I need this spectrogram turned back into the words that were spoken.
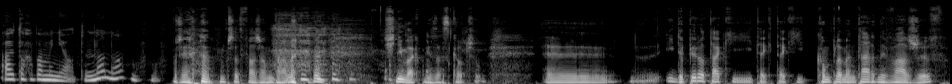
Ale to chyba my nie o tym. No, no, mów, mów. Może ja przetwarzam dalej. Ślimak mnie zaskoczył. I dopiero taki, taki, taki komplementarny warzyw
